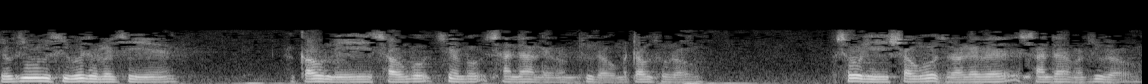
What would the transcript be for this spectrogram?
ယုံကြည်မှုမရှိဘူးဆိုလို့ရှိရင်အကောင်းနေဆောင်ဖို့ကျင့်ဖို့ဆန္ဒလည်းမပြုတော့မတောင်းဆိုတော့ဘူးအဆိုးကြီးရှောင်ဖို့ဆိုတော့လည်းပဲဆန္ဒမပြုတော့ဘူး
